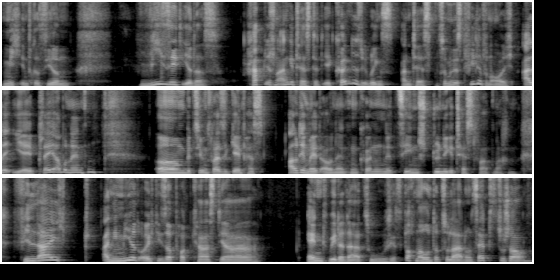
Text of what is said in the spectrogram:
mich interessieren, wie seht ihr das? Habt ihr schon angetestet? Ihr könnt es übrigens antesten, zumindest viele von euch. Alle EA Play Abonnenten ähm, beziehungsweise Game Pass Ultimate Abonnenten können eine 10-stündige Testfahrt machen. Vielleicht animiert euch dieser Podcast ja entweder dazu, es jetzt doch mal runterzuladen und selbst zu schauen,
